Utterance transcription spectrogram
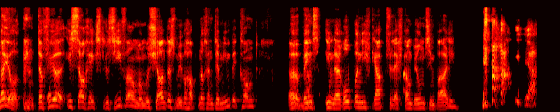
Naja, dafür ist es auch exklusiver und man muss schauen, dass man überhaupt noch einen Termin bekommt. Äh, Wenn es in Europa nicht klappt, vielleicht dann bei uns in Bali. ja.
